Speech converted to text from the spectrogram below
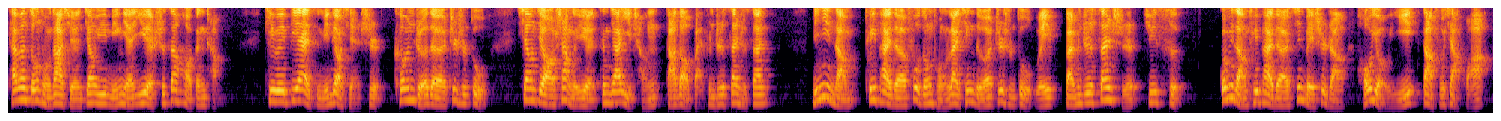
台湾总统大选将于明年一月十三号登场。TVBS 民调显示，柯文哲的支持度相较上个月增加一成，达到百分之三十三。民进党推派的副总统赖清德支持度为百分之三十，居次；国民党推派的新北市长侯友谊大幅下滑，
